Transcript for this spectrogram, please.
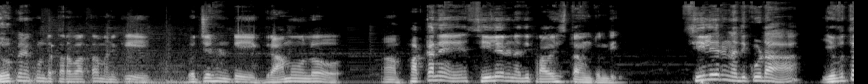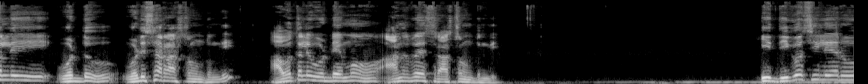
దోపినకుంట తర్వాత మనకి వచ్చేటువంటి గ్రామంలో పక్కనే సీలేరు నది ప్రవహిస్తూ ఉంటుంది. సీలేరు నది కూడా యువతలి ఒడ్డు ఒడిశా రాష్ట్రం ఉంటుంది. అవతలి ఒడ్డేమో ఆంధ్రప్రదేశ్ రాష్ట్రం ఉంటుంది. ఈ దిగో సీలేరు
